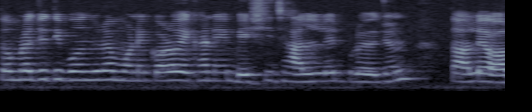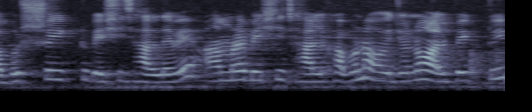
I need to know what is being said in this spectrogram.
তোমরা যদি বন্ধুরা মনে করো এখানে বেশি ঝালের প্রয়োজন, তাহলে অবশ্যই একটু বেশি ঝাল দেবে। আমরা বেশি ঝাল খাব না, ওই জন্য অল্প একটুই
